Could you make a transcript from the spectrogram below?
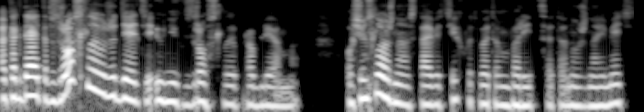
А когда это взрослые уже дети, и у них взрослые проблемы, очень сложно оставить их вот в этом вариться. Это нужно иметь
